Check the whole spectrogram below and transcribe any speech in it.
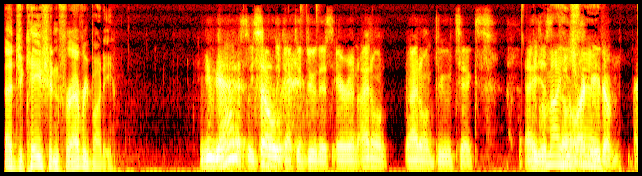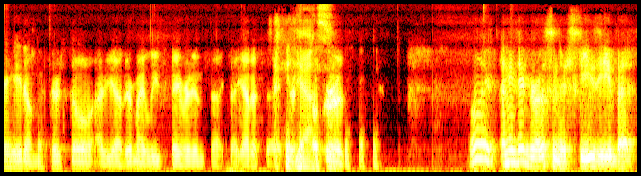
education for everybody. You got Honestly, it. don't So think I could do this, Aaron. I don't. I don't do ticks. I just not a don't. I fan. hate them. I hate them. They're so uh, yeah. They're my least favorite insect. I gotta say. They're Yes. so gross. Well, I mean, they're gross and they're skeezy, but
